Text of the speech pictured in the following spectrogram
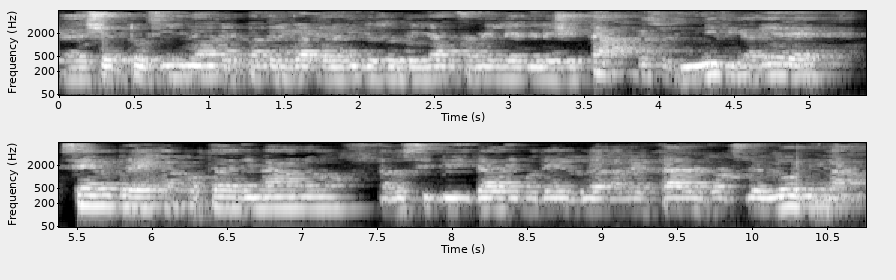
eh, certosina per quanto riguarda la videosorveglianza nelle, nelle città. Questo significa avere sempre a portata di mano la possibilità di poter allertare le forze dell'ordine, ma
